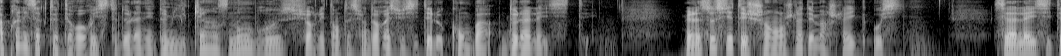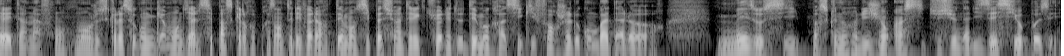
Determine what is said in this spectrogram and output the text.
Après les actes terroristes de l'année 2015, nombreuses furent les tentations de ressusciter le combat de la laïcité. Mais la société change, la démarche laïque aussi. Si la laïcité a été un affrontement jusqu'à la Seconde Guerre mondiale, c'est parce qu'elle représentait les valeurs d'émancipation intellectuelle et de démocratie qui forgeaient le combat d'alors, mais aussi parce qu'une religion institutionnalisée s'y opposait.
